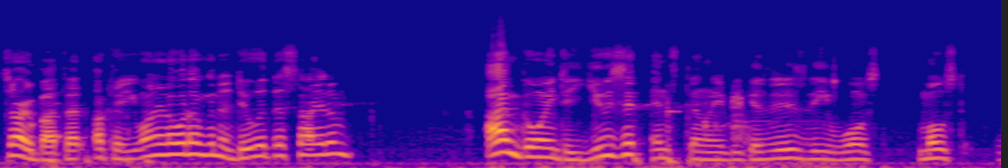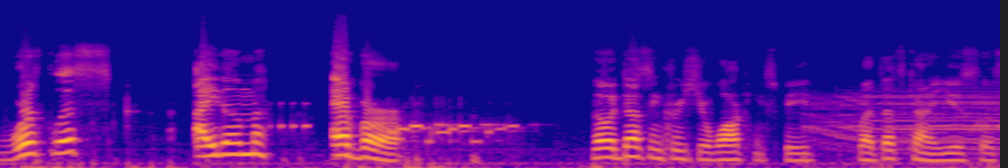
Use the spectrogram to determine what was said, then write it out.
Sorry about that. Okay, you want to know what I'm going to do with this item? I'm going to use it instantly because it is the most, most worthless item ever. Though it does increase your walking speed, but that's kind of useless.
